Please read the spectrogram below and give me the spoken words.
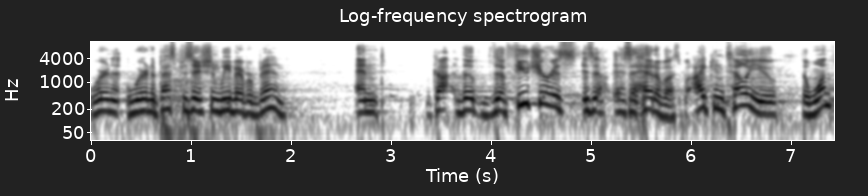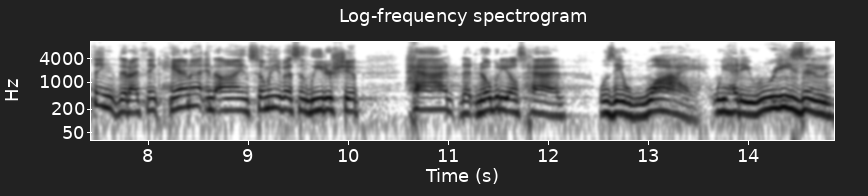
We're in, a, we're in the best position we've ever been. And God, the, the future is, is, is ahead of us. But I can tell you the one thing that I think Hannah and I, and so many of us in leadership, had that nobody else had was a why. We had a reason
